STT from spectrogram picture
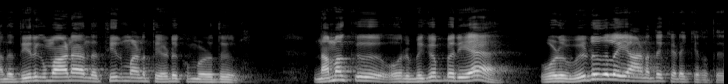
அந்த தீர்க்கமான அந்த தீர்மானத்தை எடுக்கும் பொழுது நமக்கு ஒரு மிகப்பெரிய ஒரு விடுதலையானது கிடைக்கிறது.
